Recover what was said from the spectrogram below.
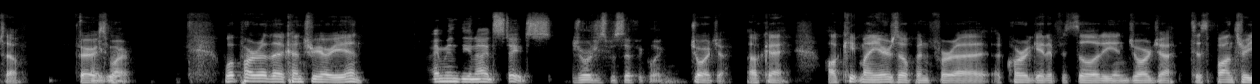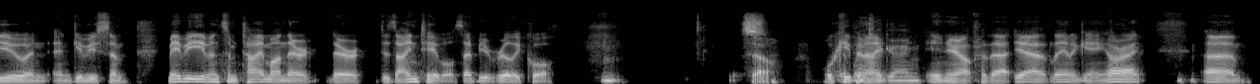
So very smart. What part of the country are you in? I'm in the United States, Georgia specifically. Georgia. Okay. I'll keep my ears open for a, a, corrugated facility in Georgia to sponsor you and, and give you some, maybe even some time on their, their design tables. That'd be really cool. Mm. So we'll keep Atlanta an eye gang. in your out for that. Yeah. Atlanta gang. All right. um,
